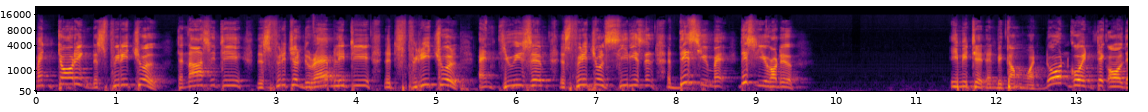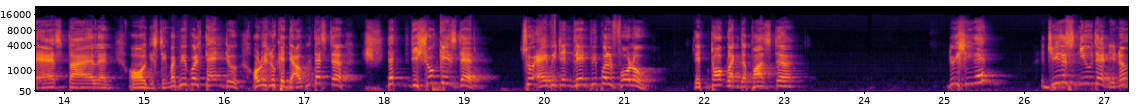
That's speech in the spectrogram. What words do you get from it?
mentoring, the spiritual tenacity, the spiritual durability, the spiritual enthusiasm, the spiritual seriousness. This you may, this you got to imitate and become one. Don't go and take all the hairstyle and all these things. But people tend to always look at the outfit. That's the that they showcase that so evidently, people follow. They talk like the pastor. Do you see that? Jesus knew that, you know.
